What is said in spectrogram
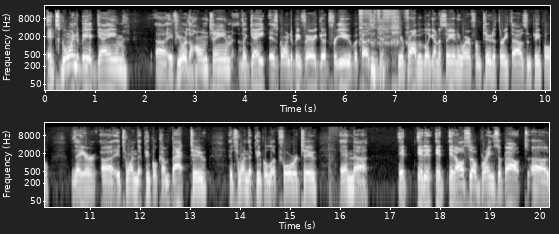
it's going to be a game. Uh, if you're the home team, the gate is going to be very good for you because you're probably going to see anywhere from two to three thousand people there. Uh, it's one that people come back to. It's one that people look forward to, and uh, it, it it it also brings about uh,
